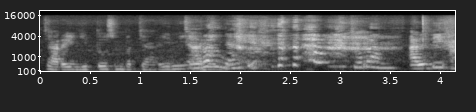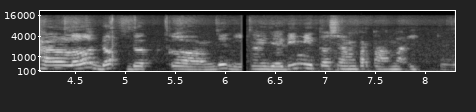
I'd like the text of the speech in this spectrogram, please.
cari gitu sempet cari nih curang ada ya curang ada di halodoc.com. Jadi, nah jadi mitos yang pertama itu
